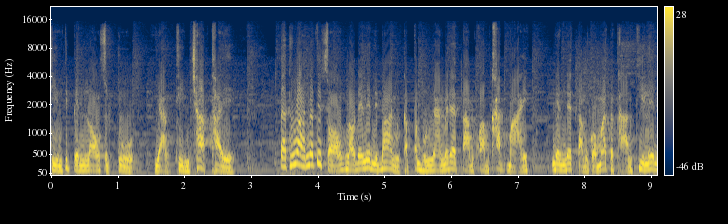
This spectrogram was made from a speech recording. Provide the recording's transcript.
ทีมที่เป็นรองสุดกูอย่างทีมชาติไทย แต่ถ้าว่านัดที่ 2 เราได้เล่นในบ้านกับทำผลงานไม่ได้ตามความคาดหมาย เล่นได้ต่ำกว่ามาตรฐานที่เล่น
